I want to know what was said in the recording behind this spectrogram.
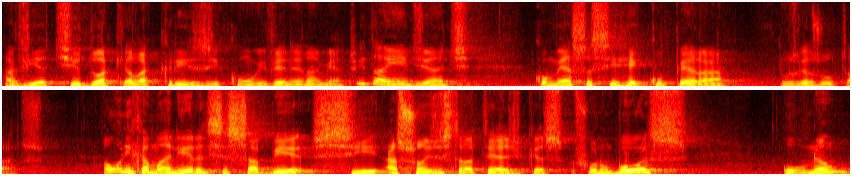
havia tido aquela crise com o envenenamento. E daí em diante começa a se recuperar os resultados. A única maneira de se saber se ações estratégicas foram boas ou não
